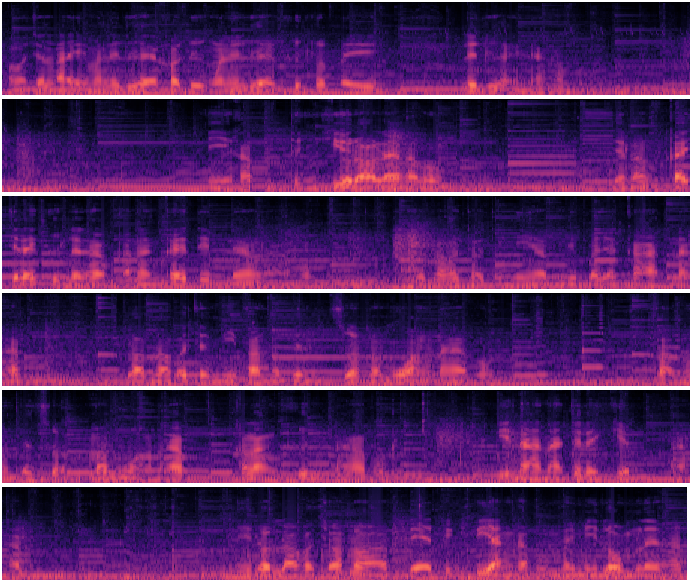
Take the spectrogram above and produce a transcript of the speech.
มันก็จะไหลมาเรื่อยๆเขาดึงมาเรื่อยๆ ขึ้นรถไปเรื่อยๆนะครับผม นี่ครับถึงคิวเราแล้วครับผม เดี๋ยวเราใกล้จะได้ขึ้นแล้วนะครับคันนั้นใกล้เต็มแล้วนะครับผมรถเราก็จอดตรงนี้ครับนี่บรรยากาศนะครับ รอบเราก็จะมีฝั่งนู้นเป็นสวนมะม่วงนะครับผมฝั่งนู้นเป็นสวนมะม่วงนะครับกำลังขึ้นนะครับผมปีหน้าน่าจะได้เก็บนะครับนี่รถเราก็จอดรอครับแดดเปรี้ยงๆครับ ผมไม่มีร่มเลยครับ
